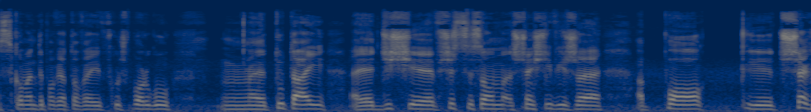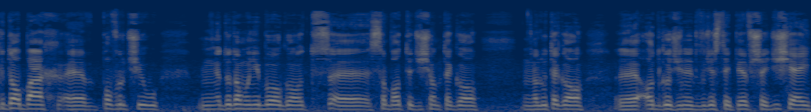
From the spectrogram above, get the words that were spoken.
z Komendy Powiatowej w Kuczborgu. Mm, Tutaj e, dziś e, wszyscy są szczęśliwi, że po e, trzech dobach powrócił mm, do domu. Nie było go od soboty 10 lutego od godziny 21. Dzisiaj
